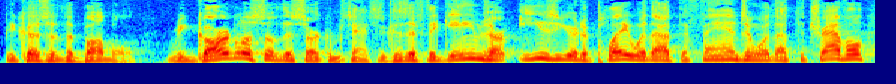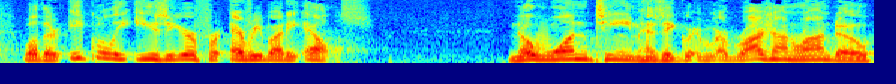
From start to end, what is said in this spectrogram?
because of the bubble, regardless of the circumstances. Because if the games are easier to play without the fans and without the travel, well, they're equally easier for everybody else. No one team has a Rajon Rondo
